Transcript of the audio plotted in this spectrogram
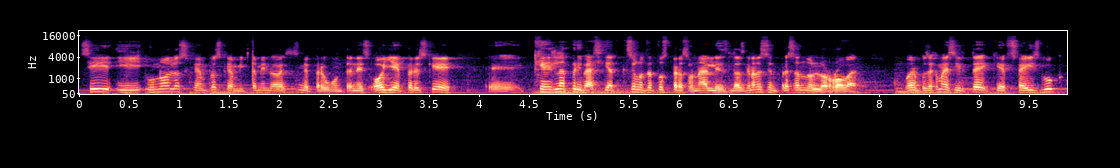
Sí, y uno de los ejemplos que a mí también a veces me preguntan es, oye, pero es que eh, ¿qué es la privacidad? ¿Qué son los datos personales? Las grandes empresas nos lo roban. Bueno, pues déjame decirte que Facebook,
